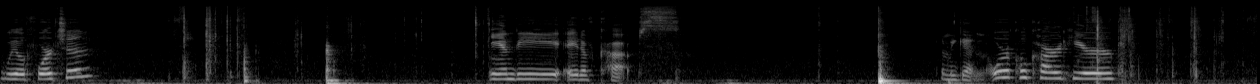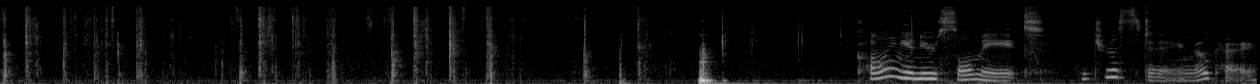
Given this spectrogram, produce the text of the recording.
Wheel of Fortune. And the Eight of Cups. Let me get an Oracle card here. Calling in your soulmate. Interesting. Okay.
